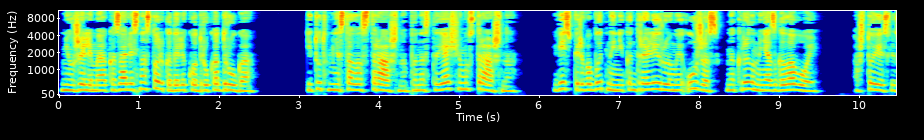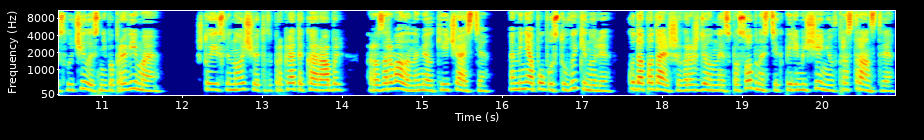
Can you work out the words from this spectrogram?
Неужели мы оказались настолько далеко друг от друга? И тут мне стало страшно, по-настоящему страшно. Весь первобытный неконтролируемый ужас накрыл меня с головой. А что, если случилось непоправимое? Что, если ночью этот проклятый корабль разорвало на мелкие части, а меня попусту выкинули, куда подальше врожденные способности к перемещению в пространстве.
